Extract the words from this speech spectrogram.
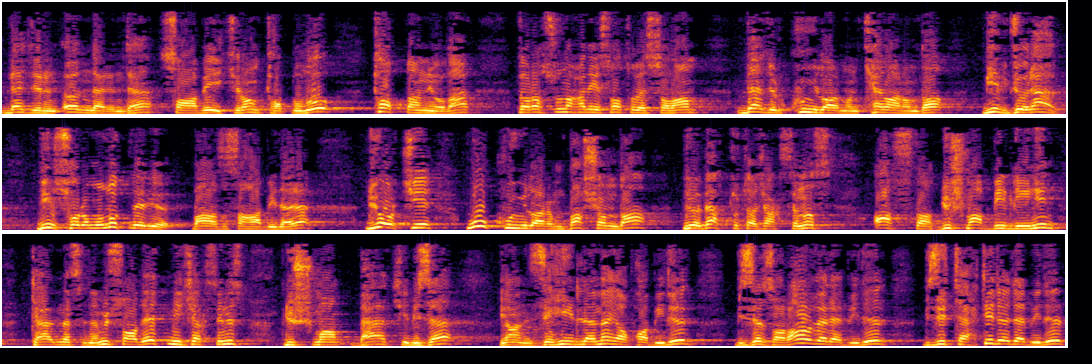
Bedir'in önlerinde sahabe-i kiram topluluğu toplanıyorlar. ve Resulullah Aleyhisselatü Vesselam Bedir kuyularının kenarında bir görev, bir sorumluluk veriyor bazı sahabilere. Diyor ki bu kuyuların başında nöbet tutacaksınız. Asla düşman birliğinin gelmesine müsaade etmeyeceksiniz. Düşman belki bize yani zehirleme yapabilir, bize zarar verebilir, bizi tehdit edebilir.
